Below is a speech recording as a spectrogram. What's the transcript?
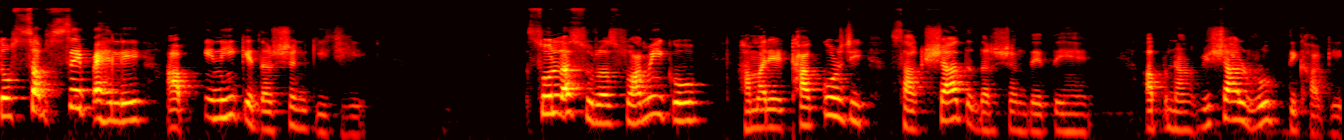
तो सबसे पहले आप इन्हीं के दर्शन कीजिए। सोलह सूरज स्वामी को हमारे ठाकुर जी साक्षात दर्शन देते हैं, अपना विशाल रूप दिखा के।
